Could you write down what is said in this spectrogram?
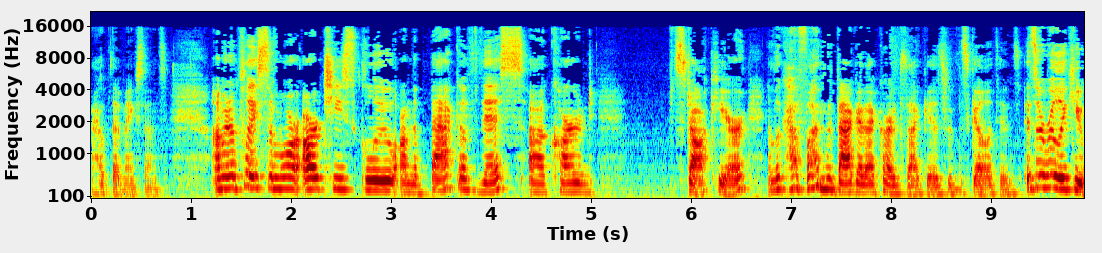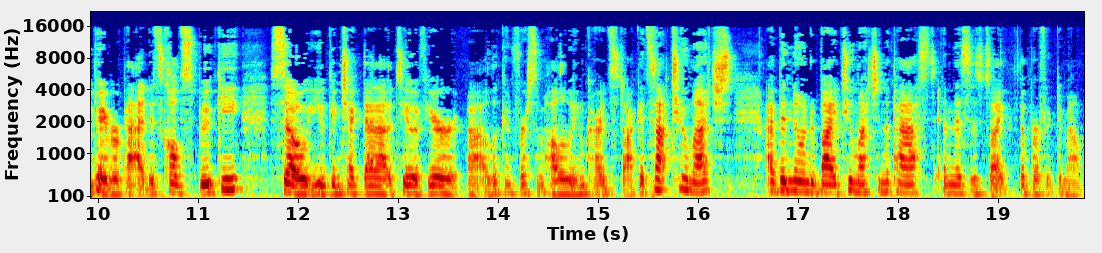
I hope that makes sense. I'm going to place some more Artis glue on the back of this uh, card stock here. And look how fun the back of that cardstock is with the skeletons. It's a really cute paper pad. It's called Spooky, so you can check that out too if you're uh, looking for some Halloween cardstock. It's not too much. I've been known to buy too much in the past, and this is like the perfect amount.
